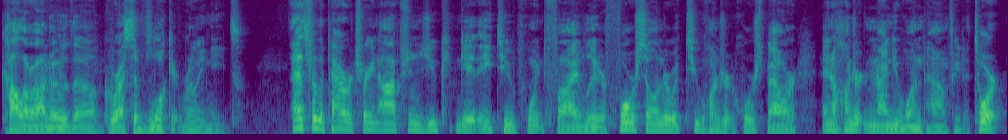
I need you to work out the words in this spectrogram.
Colorado the aggressive look it really needs. As for the powertrain options, you can get a 2.5 liter four cylinder with 200 horsepower and 191 pound feet of torque.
